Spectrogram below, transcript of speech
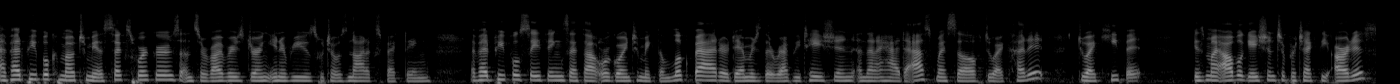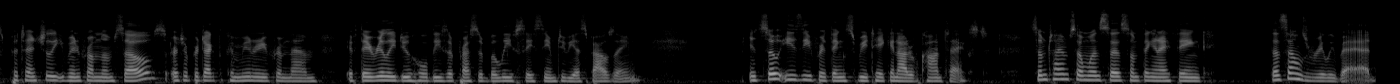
I've had people come out to me as sex workers and survivors during interviews, which I was not expecting. I've had people say things I thought were going to make them look bad or damage their reputation, and then I had to ask myself do I cut it? Do I keep it? Is my obligation to protect the artists, potentially even from themselves, or to protect the community from them if they really do hold these oppressive beliefs they seem to be espousing? It's so easy for things to be taken out of context. Sometimes someone says something and I think, that sounds really bad.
